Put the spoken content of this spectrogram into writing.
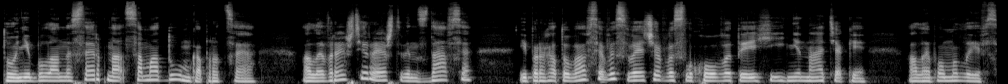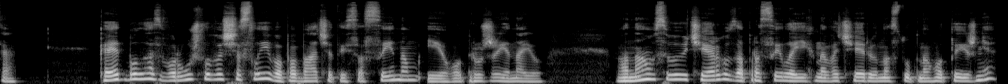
Тоні була несерпна сама думка про це, але врешті-решт він здався і приготувався весь вечір вислуховувати ехідні натяки, але помилився. Кет була зворушливо щаслива побачитися сином і його дружиною. Вона, у свою чергу, запросила їх на вечерю наступного тижня,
